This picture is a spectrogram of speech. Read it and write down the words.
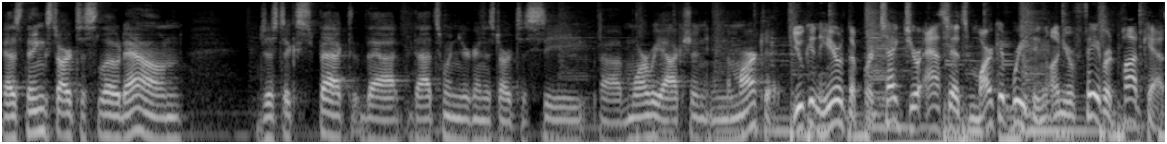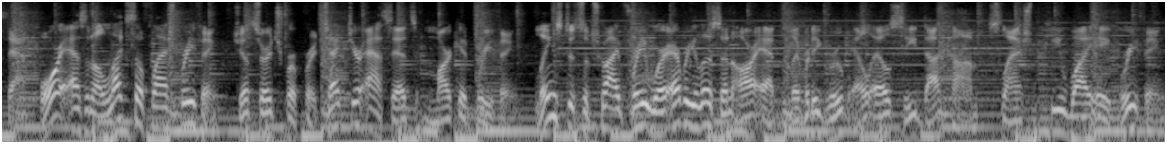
as things start to slow down, just expect that that's when you're going to start to see uh, more reaction in the market. You can hear the Protect Your Assets market briefing on your favorite podcast app or as an Alexa flash briefing. Just search for Protect Your Assets market briefing. Links to subscribe free wherever you listen are at libertygroupllc.com slash PYA briefing.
